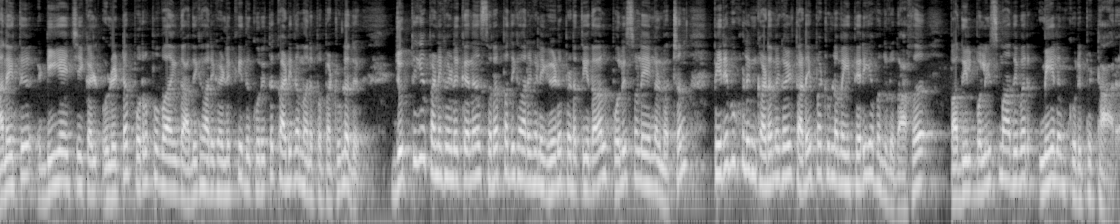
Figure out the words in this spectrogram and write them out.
அனைத்து டிஐஜிகள் உள்ளிட்ட பொறுப்பு வாய்ந்த அதிகாரிகளுக்கு இது குறித்து கடிதம் அனுப்பப்பட்டுள்ளது. ஜுக்திய பணிகளுக்கென சிறப்பதிகாரிகளை ஈடுபடுத்தியதால் போலீஸ் நிலையங்கள் மற்றும் பிரிவுகளின் கடமைகள் தடைப்பட்டுள்ளமை தெரிய வந்துள்ளதாக பதில் போலீஸ் மாதிபர் மேலும் குறிப்பிட்டார்.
